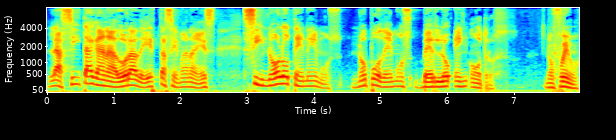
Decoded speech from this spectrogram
La cita ganadora de esta semana es, si no lo tenemos, no podemos verlo en otros. Nos fuimos.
